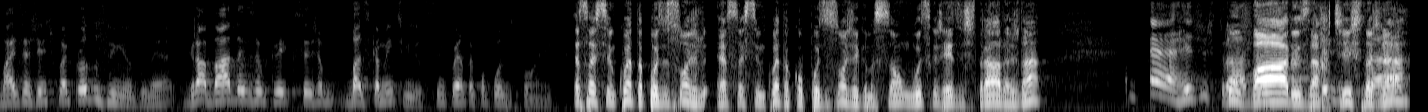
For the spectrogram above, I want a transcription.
mas a gente vai produzindo, né? Gravadas, eu creio que seja basicamente isso, 50 composições. Essas 50 posições, essas 50 composições, digamos, são músicas registradas, né? É, registradas. Com vários artistas, né?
